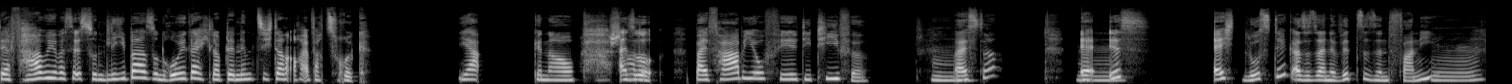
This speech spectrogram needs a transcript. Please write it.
der Fabio, was ist so ein lieber, so ein ruhiger. Ich glaube, der nimmt sich dann auch einfach zurück. Ja, Genau. Ah, schade. Also bei Fabio fehlt die Tiefe. Hm. Weißt du? Er hm. ist echt lustig, also seine Witze sind funny. Mhm.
